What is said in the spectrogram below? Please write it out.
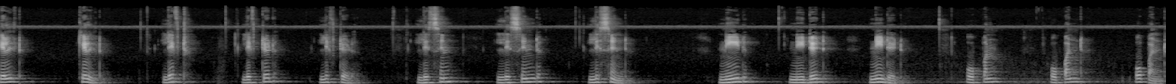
killed killed lift lifted lifted listen listened listened need needed needed open opened opened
